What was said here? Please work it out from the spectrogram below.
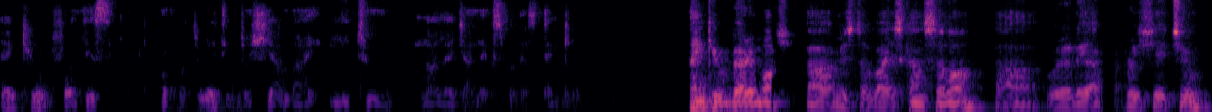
thank you for this opportunity to share my little knowledge and experience. Thank you. Thank you very much, uh, Mr. Vice Chancellor. Uh, we really appreciate you.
